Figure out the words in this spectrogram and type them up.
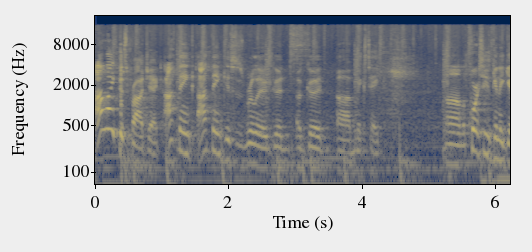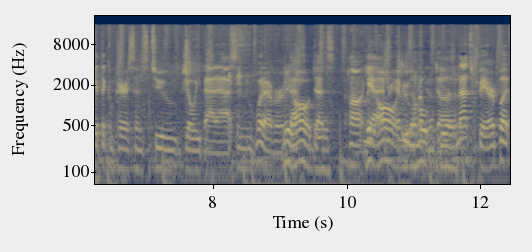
I like this project. I think I think this is really a good a good uh, mixtape. Um, of course, he's gonna get the comparisons to Joey Badass and whatever. They That's- all do. that's huh, They yeah, every, every do. one of them does, yeah. and that's fair. But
